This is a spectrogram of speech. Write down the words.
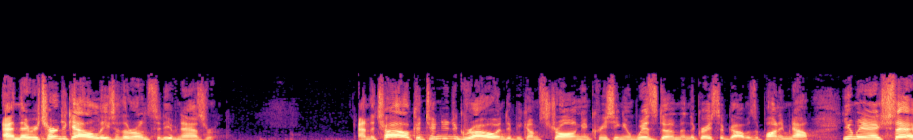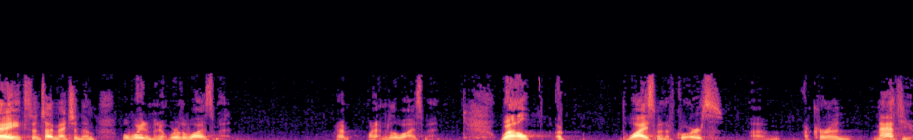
And they returned to Galilee to their own city of Nazareth. And the child continued to grow and to become strong, increasing in wisdom, and the grace of God was upon him. Now, you may say, since I mentioned them, well, wait a minute, where are the wise men? What happened to the wise men? Well, uh, the wise men, of course, um, occur in Matthew.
